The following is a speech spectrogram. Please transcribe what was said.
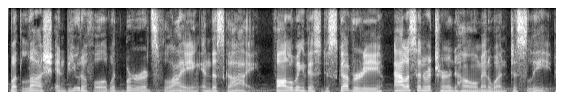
but lush and beautiful with birds flying in the sky. Following this discovery, Allison returned home and went to sleep,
